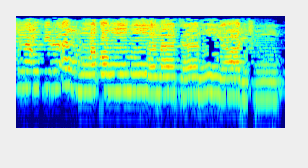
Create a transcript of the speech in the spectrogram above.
يصنع فرعون وقومه وما كانوا يعرشون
